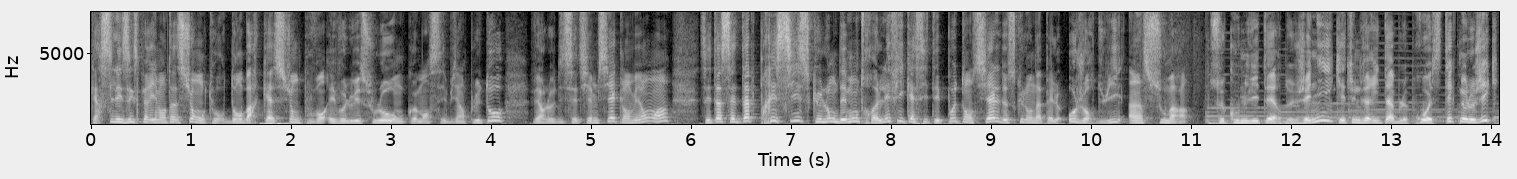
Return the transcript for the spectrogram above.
Car si les expérimentations autour d'embarcations pouvant évoluer sous l'eau ont commencé bien plus tôt, vers le XVIIe siècle environ, hein, c'est à cette date précise que l'on démontre l'efficacité potentielle de ce que l'on appelle aujourd'hui un sous-marin. Ce coup militaire de génie, qui est une véritable prouesse technologique,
